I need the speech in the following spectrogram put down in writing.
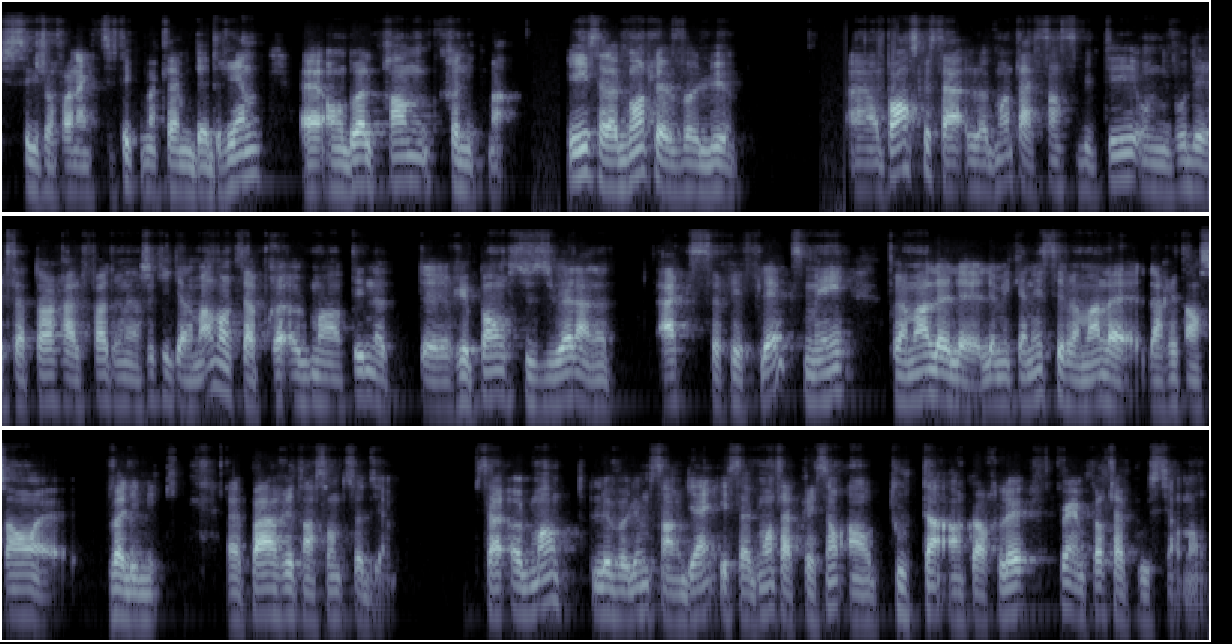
sais que je vais faire une activité comme la. Euh, on doit le prendre chroniquement. Et ça augmente le volume. On pense que ça augmente la sensibilité au niveau des récepteurs alpha-adrénergiques également. Donc, ça pourrait augmenter notre réponse usuelle à notre axe réflexe, mais vraiment, le, mécanisme, c'est vraiment la, rétention volémique euh, par rétention de sodium. Ça augmente le volume sanguin et ça augmente la pression en tout temps, encore là, peu importe la position. Donc,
